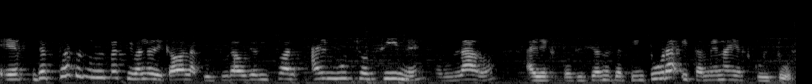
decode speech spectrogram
Eh, después es un festival dedicado a la cultura audiovisual. Hay mucho cine, por un lado, hay exposiciones de pintura y también hay escultura.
